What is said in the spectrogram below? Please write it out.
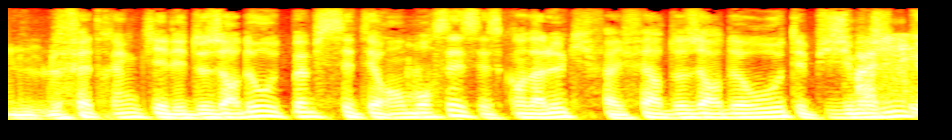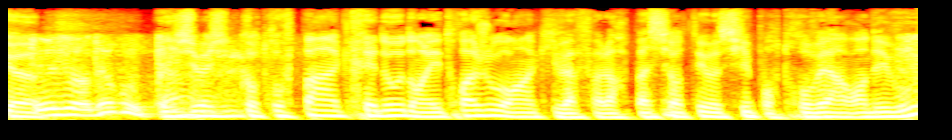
le fait rien qu'il y ait les deux heures de route même si c'était remboursé c'est scandaleux qu'il faille faire deux heures de route et puis j'imagine Ah, que deux heures de route. hein. j'imagine qu'on trouve pas un créneau dans les trois jours hein, qu'il va falloir patienter aussi pour trouver un rendez-vous.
